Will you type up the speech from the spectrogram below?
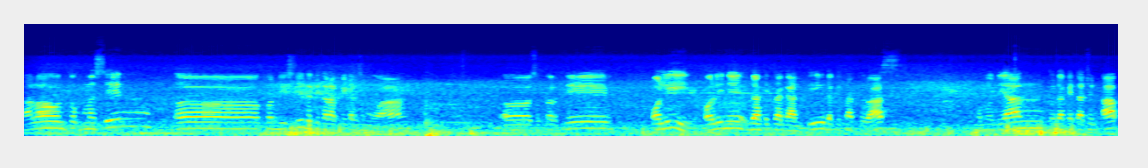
Kalau untuk mesin eh, kondisi sudah kita rapikan semua. Eh, seperti oli, oli ini sudah kita ganti, sudah kita kuras. Kemudian sudah kita tune up,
